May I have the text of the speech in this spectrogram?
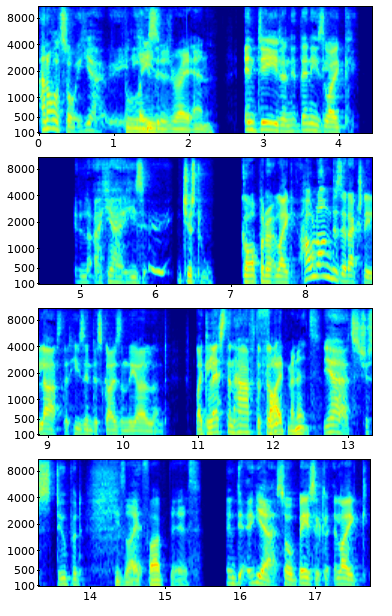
and also yeah, he's, Blazes right in. indeed, and then he's like, yeah, he's just gawping. Like, how long does it actually last that he's in disguise on the island? Like less than half the film. Five minutes. Yeah, it's just stupid. He's like, fuck this. And uh, yeah, so basically, like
